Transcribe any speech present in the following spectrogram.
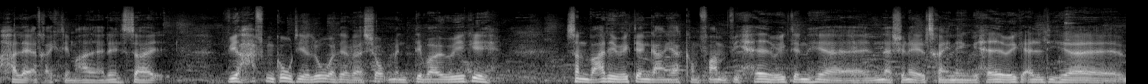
har lært rigtig meget af det. Så vi har haft en god dialog, og det har været sjovt, men det var jo ikke... Sådan var det jo ikke dengang jeg kom frem. Vi havde jo ikke den her øh, nationaltræning. Vi havde jo ikke alle de her øh,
